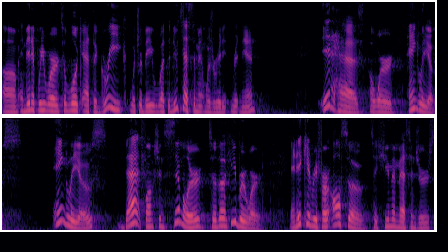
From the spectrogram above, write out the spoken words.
Um, and then if we were to look at the Greek, which would be what the New Testament was written, written in, it has a word, anglios. Anglios, that functions similar to the Hebrew word. And it can refer also to human messengers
